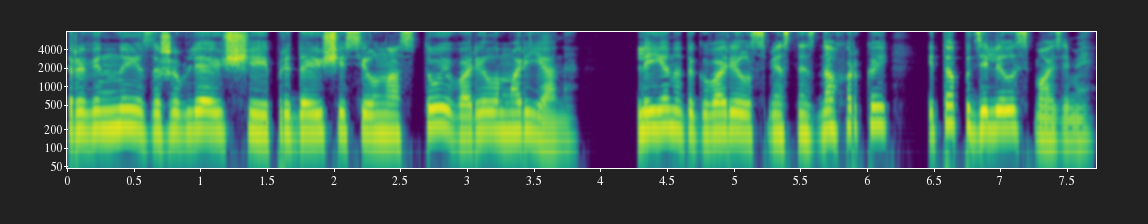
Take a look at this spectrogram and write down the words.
Травяные, заживляющие и придающие сил настои варила Марьяна. Лиена договорилась с местной знахаркой, и та поделилась мазями.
